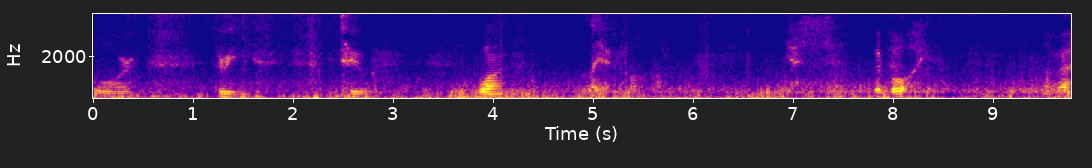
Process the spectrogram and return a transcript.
four, three, two, one, landfall. Yes, good boy. All right,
